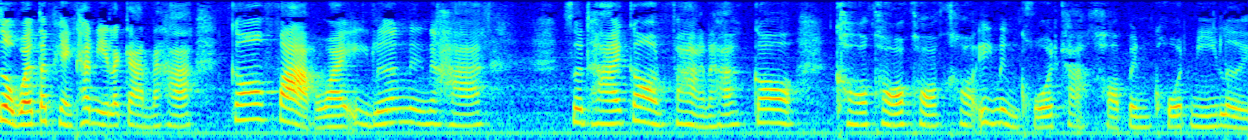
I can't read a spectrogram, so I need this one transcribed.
จบไว้แต่เพียงเท่านี้ละกันนะคะ ก็ฝากไว้อีกเรื่องหนึ่งนะคะ สุดท้ายก่อนฝากนะคะ ก็ขอขอขอขออีกหนึ่งโค้ดค่ะ ขอเป็นโค้ดนี้เลย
